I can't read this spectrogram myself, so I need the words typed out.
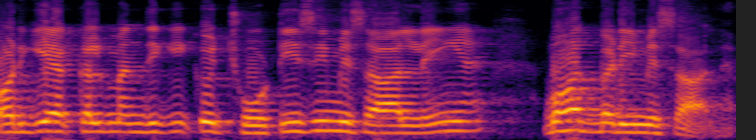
और ये अक्लमंदी की कोई छोटी सी मिसाल नहीं है, बहुत बड़ी मिसाल है।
